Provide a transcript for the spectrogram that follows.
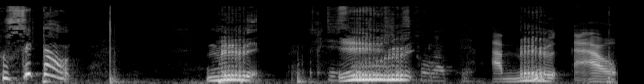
So sit down. Brr. This is corrupted. Ah. Ow.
